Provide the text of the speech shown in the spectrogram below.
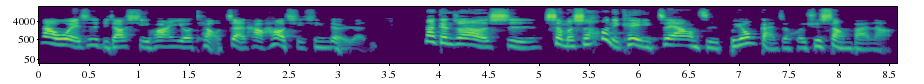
那我也是比较喜欢有挑战还有好奇心的人。那更重要的是，什么时候你可以这样子不用赶着回去上班啊？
